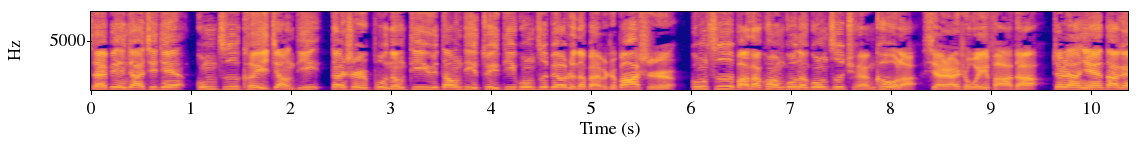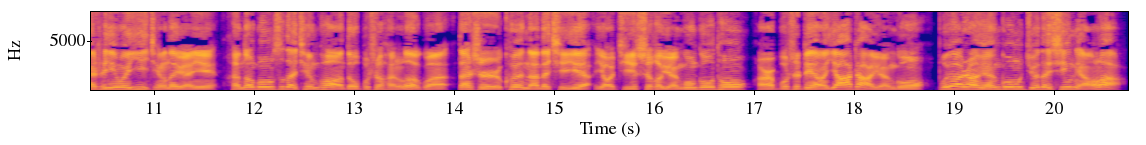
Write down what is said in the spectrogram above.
在病假期间，工资可以降低，但是不能低于当地最低工资标准的百分之八十。公司把他旷工的工资全扣了，显然是违法的。这两年大概是因为疫情的原因，很很多公司的情况都不是很乐观。但是困难的企业要及时和员工沟通，而不是这样压榨员工，不要让员工觉得心凉了。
